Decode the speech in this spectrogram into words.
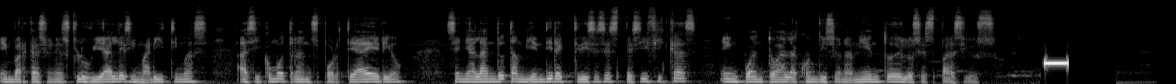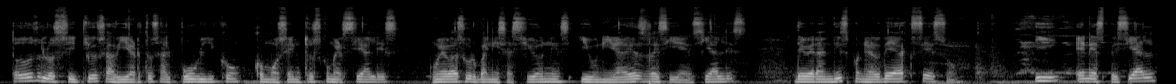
embarcaciones fluviales y marítimas, así como transporte aéreo, señalando también directrices específicas en cuanto al acondicionamiento de los espacios. Todos los sitios abiertos al público, como centros comerciales, nuevas urbanizaciones y unidades residenciales, deberán disponer de acceso y, en especial,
